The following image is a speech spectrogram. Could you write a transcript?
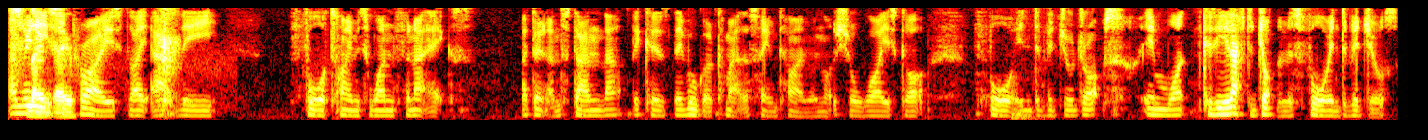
I'm really though. surprised, like at the four times one fanatics. I don't understand that because they've all got to come out at the same time. I'm not sure why he's got four individual drops in one because he'd have to drop them as four individuals.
